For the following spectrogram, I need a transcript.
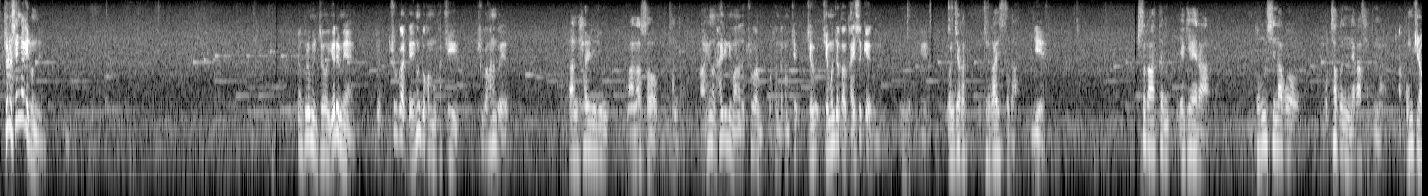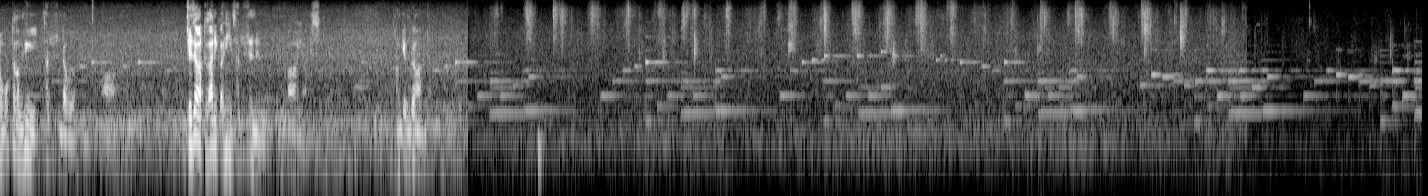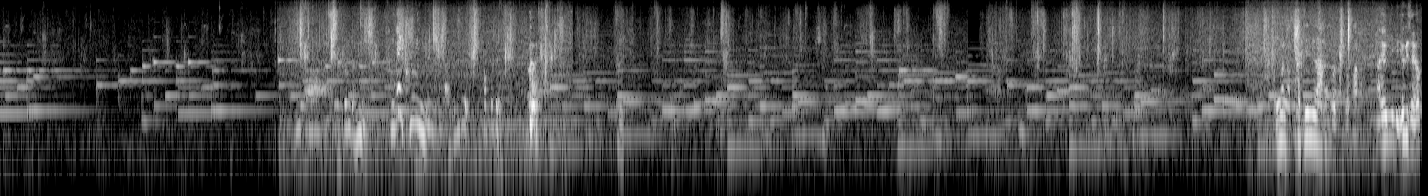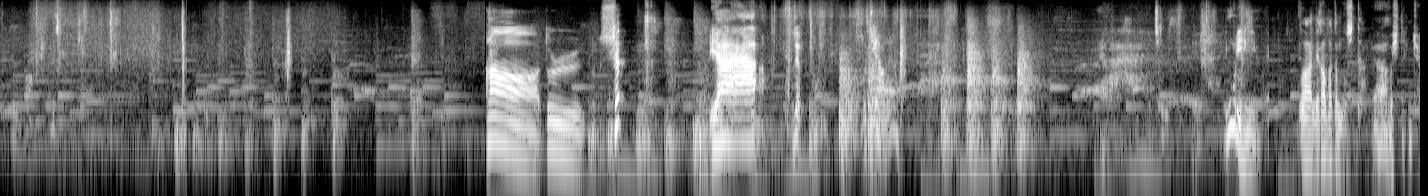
저는 생각해 줬네. 형 그러면 저 여름에 저 출가할 때 형도 한번 같이 출가하는 거예요? 난 할 일이 많아서 못한다. 아 형은 할 일이 많아서 출가를 못한다. 그럼 제, 제, 제 먼저 가, 가 있을게요 그러면. 음. 언제가 들어가 있어가. 예. 추가할 때 얘기해라. 고무신하고 못하건 내가 사주나. 아, 고무신하고 목탁은 형이 사주신다고요? 아, 제자가 더 가니까 형이 사주시네요. 아, 예, 알겠습니다. 관계 무량합니다. 정도 형 상당히 큰 아닌데 바쁘죠. 얼마나 사진이나 한번 찍어봐라. 아 여기 여기- 여기서요? 어, 하나, 둘, 셋. 이야, 보세요. 이야, 멋지게 나와요. 예. 인물이 행이에요. 와, 내가 봐도 멋있다. 야 멋있다 진짜.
